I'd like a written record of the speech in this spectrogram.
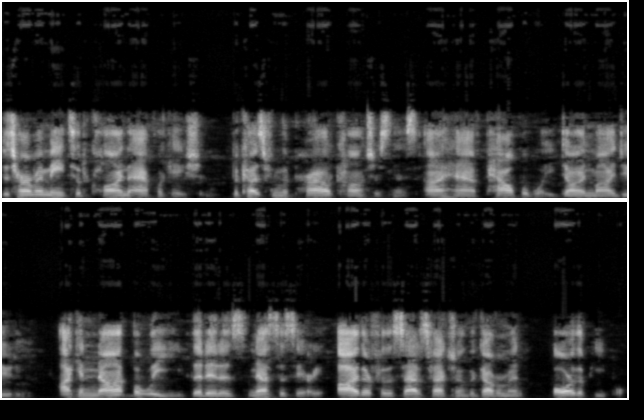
determined me to decline the application, because from the proud consciousness I have palpably done my duty, I cannot believe that it is necessary, either for the satisfaction of the government or the people,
